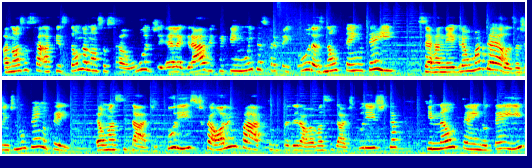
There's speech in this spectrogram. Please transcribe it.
A, nossa, a questão da nossa saúde ela é grave porque em muitas prefeituras não tem UTI. Serra Negra é uma delas, a gente não tem UTI é uma cidade turística, olha o impacto do federal, é uma cidade turística que não tem UTI,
